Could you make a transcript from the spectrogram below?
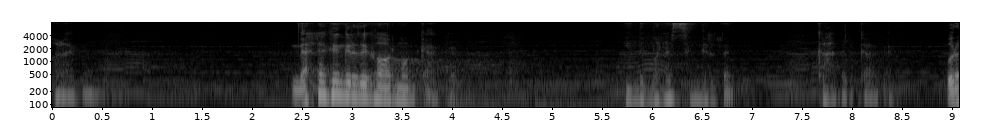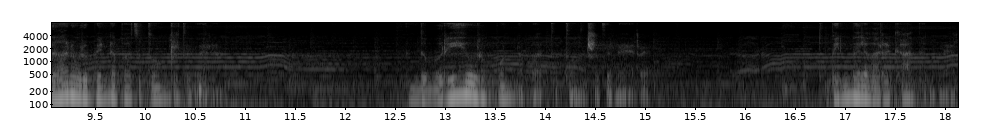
அழகு. இந்த அழகுங்கிறது ஹார்மோன்காக இந்த மனசுங்கிறது காதலுக்காக. ஒரு ஆண் ஒரு பெண்ணை பார்த்து தோன்றது வேற. அந்த ஒரே ஒரு பொண்ணை பார்த்து தோன்றது வேற. பெண் மேல வர காதல் வேற.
